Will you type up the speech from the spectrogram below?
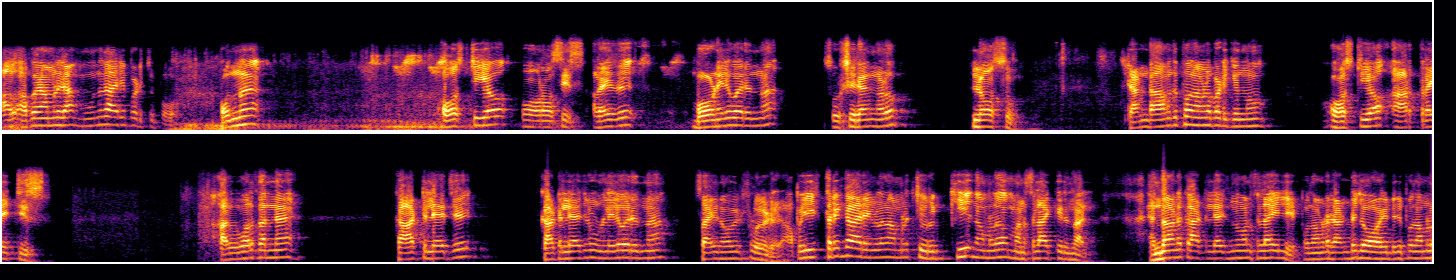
അപ്പോൾ അപ്പൊ നമ്മൾ മൂന്ന് കാര്യം പഠിച്ചപ്പോ ഒന്ന് ഓസ്റ്റിയോ പോറോസിസ് അതായത് ബോണിൽ വരുന്ന സുഷിരങ്ങളും ലോസും. രണ്ടാമത് ഇപ്പോൾ നമ്മൾ പഠിക്കുന്നു ഓസ്റ്റിയോ ആർത്രൈറ്റിസ്. അതുപോലെ തന്നെ കാട്ടിലേജ് കാട്ടിലേജിനുള്ളിൽ വരുന്ന സൈനോവിൽ ഫ്ലൂയിഡ്. അപ്പോൾ ഇത്രയും കാര്യങ്ങൾ നമ്മൾ ചുരുക്കി നമ്മൾ മനസ്സിലാക്കിയിരുന്നാൽ എന്താണ് കാട്ടിലേജ് എന്ന് മനസ്സിലായില്ലേ? ഇപ്പൊ നമ്മുടെ രണ്ട് ജോയിന്റിൽ ഇപ്പൊ നമ്മൾ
